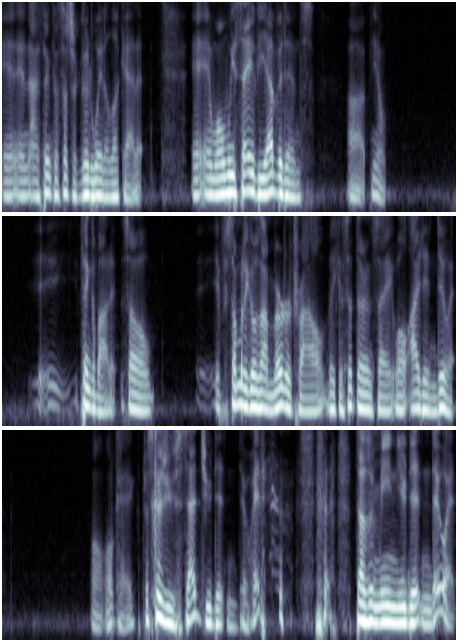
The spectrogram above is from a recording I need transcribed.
And, and I think that's such a good way to look at it. And, and when we say the evidence, uh, you know, think about it. So if somebody goes on murder trial, they can sit there and say, well, I didn't do it. Well, okay. Just because you said you didn't do it doesn't mean you didn't do it.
